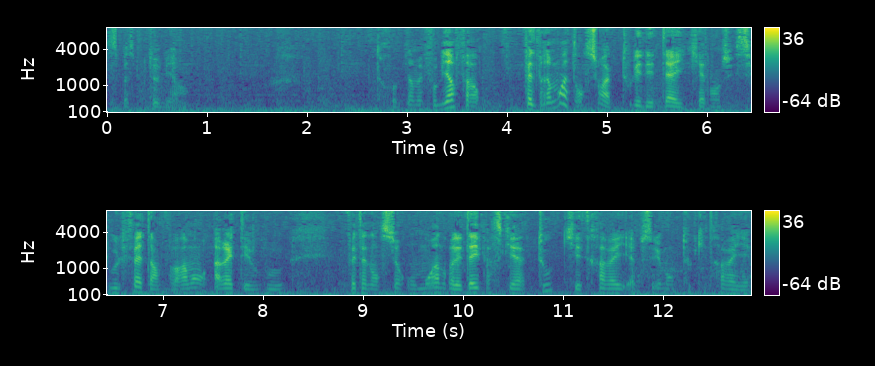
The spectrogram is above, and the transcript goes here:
Ça se passe plutôt bien. Trop bien, mais faut bien faire... Faites vraiment attention à tous les détails qu'il y a dans le jeu. Si vous le faites, hein, vraiment arrêtez-vous. Faites attention aux moindres détails parce qu'il y a tout qui est travaillé, absolument tout qui est travaillé.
